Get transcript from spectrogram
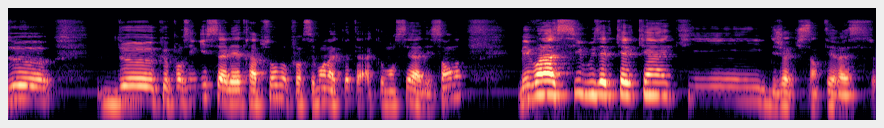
de, de que Porzingis allait être absent, donc forcément la cote a commencé à descendre. Mais voilà, si vous êtes quelqu'un qui déjà qui s'intéresse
